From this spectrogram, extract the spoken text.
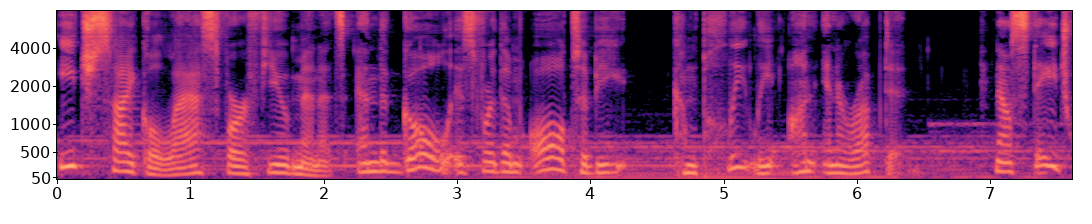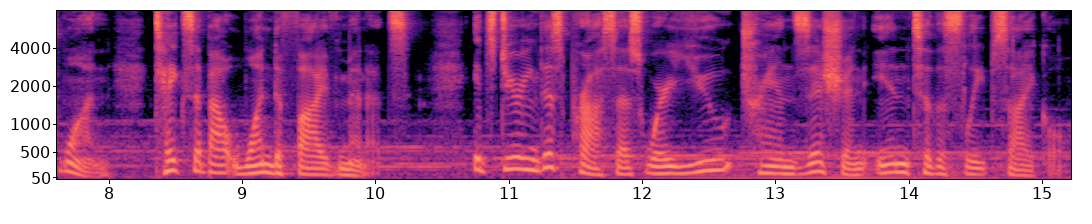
Each cycle lasts for a few minutes, and the goal is for them all to be completely uninterrupted. Now, stage one takes about one to five minutes. It's during this process where you transition into the sleep cycle,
